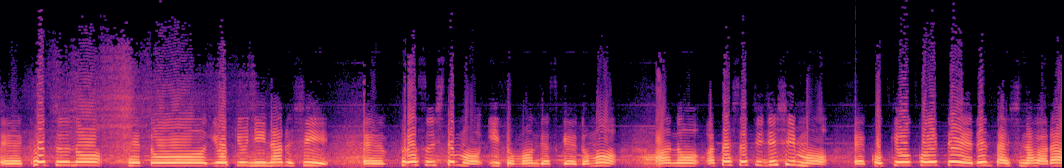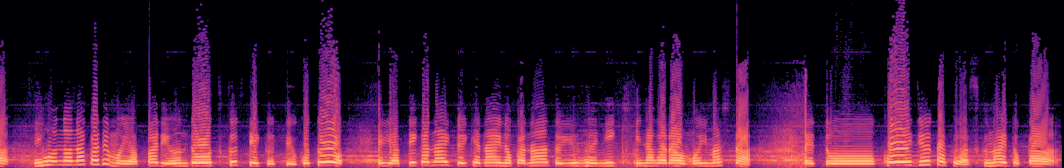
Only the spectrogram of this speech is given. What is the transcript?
えー、共通の、えーと、要求になるし、えー、プラスしてもいいと思うんですけれどもあの私たち自身も、えー、国境を越えて連帯しながら日本の中でもやっぱり運動を作っていくっていうことを、えやっていかないといけないのかなというふうに聞きながら思いました。えっと、公営住宅が少ないとか、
